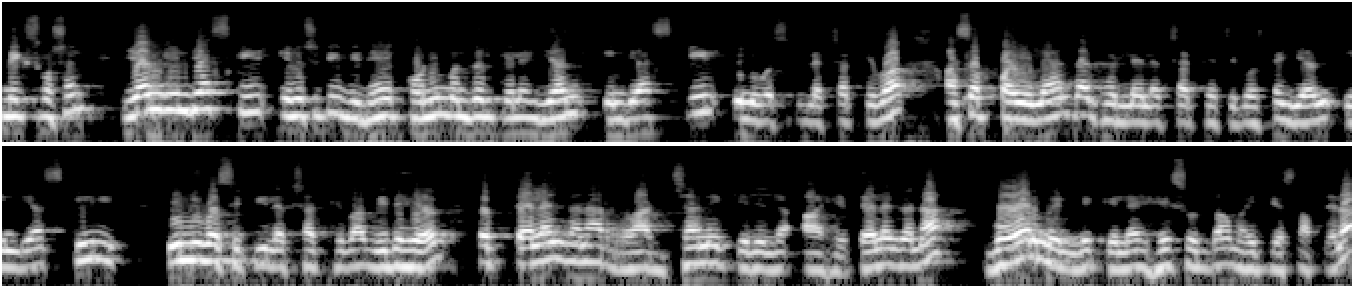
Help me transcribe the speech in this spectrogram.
next question Young India Skill University विधेयक कोणी मंजूर केले यंग इंडिया स्किल युनिव्हर्सिटी लक्षात ठेवा. असं पहिल्यांदा घडले लक्षात ठेवायची गोष्ट यंग इंडिया स्किल युनिव्हर्सिटी लक्षात ठेवा विधेयक. तर तेलंगणा राज्याने केलेलं आहे. तेलंगणा गव्हर्नमेंटने केलंय हे सुद्धा माहिती असणं आपल्याला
